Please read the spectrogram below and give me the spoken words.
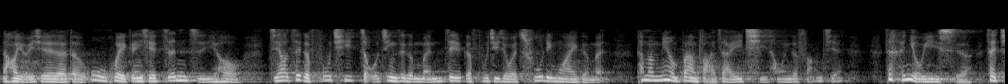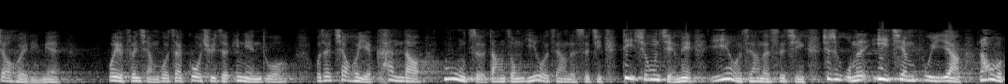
然后有一些的误会跟一些争执以后，只要这个夫妻走进这个门，这个夫妻就会出另外一个门，他们没有办法在一起同一个房间，这很有意思啊，在教会里面。我也分享过，在过去这一年多，我在教会也看到牧者当中也有这样的事情，弟兄姐妹也有这样的事情，就是我们的意见不一样，然后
